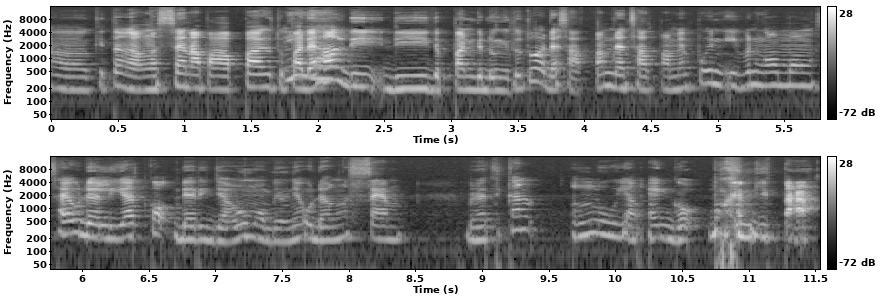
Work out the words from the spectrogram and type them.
eh, kita nggak ngesen apa-apa gitu. Iya. padahal di di depan gedung itu tuh ada satpam dan satpamnya pun even ngomong saya udah lihat kok dari jauh mobilnya udah ngesen. Berarti kan lu yang ego bukan kita.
